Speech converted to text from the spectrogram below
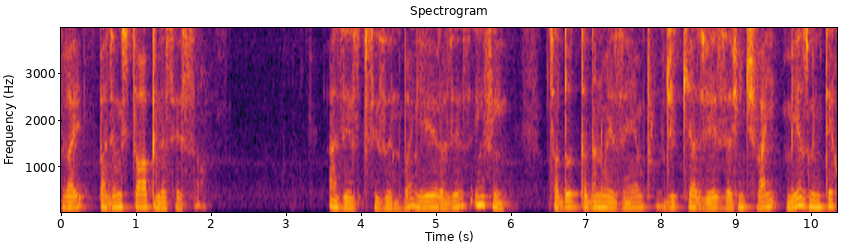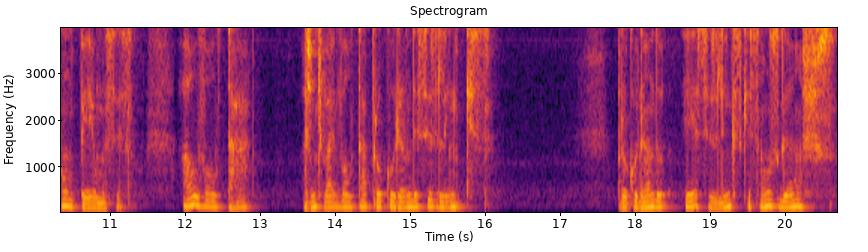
vai fazer um stop na sessão. Às vezes precisa ir no banheiro, às vezes, enfim. Só estou dando um exemplo de que às vezes a gente vai mesmo interromper uma sessão. ao voltar, a gente vai voltar procurando esses links. Procurando esses links que são os ganchos.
